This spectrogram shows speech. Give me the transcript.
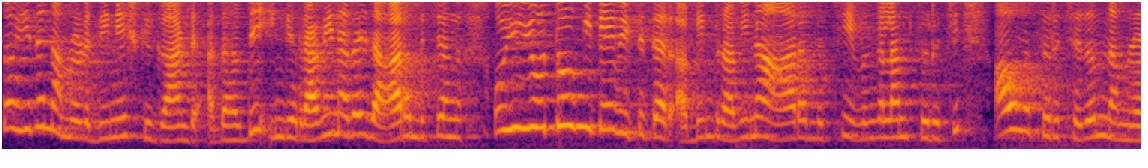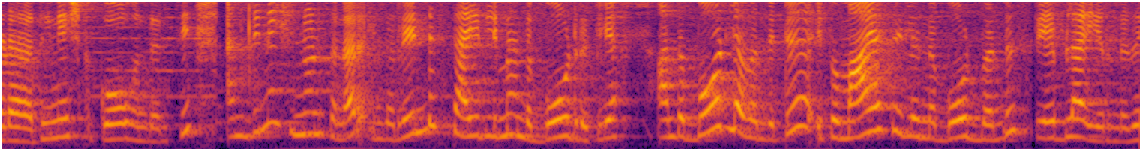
ஸோ இது நம்மளோட தினேஷ்க்கு காண்டு. அதாவது இங்கே ரவினா தான் இதை ஆரம்பிச்சாங்க. ஐயோ தூங்கிட்டே விட்டுட்டார் அப்படின்னு ரவினா ஆரம்பிச்சு இவங்கெல்லாம் சிரிச்சு அவங்க சிரிச்சதும் நம்மளோட தினேஷ்க்கு கோவம் வந்துருச்சு. அண்ட் தினேஷ் இன்னொன்று சொன்னார் இந்த ரெண்டு சைட்லையுமே அந்த போர்டு இருக்கு இல்லையா? அந்த போர்டில் வந்துட்டு இப்போ மாயா சைடில் இருந்த போர்டு வந்து ஸ்டேபிளாக இருந்தது.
